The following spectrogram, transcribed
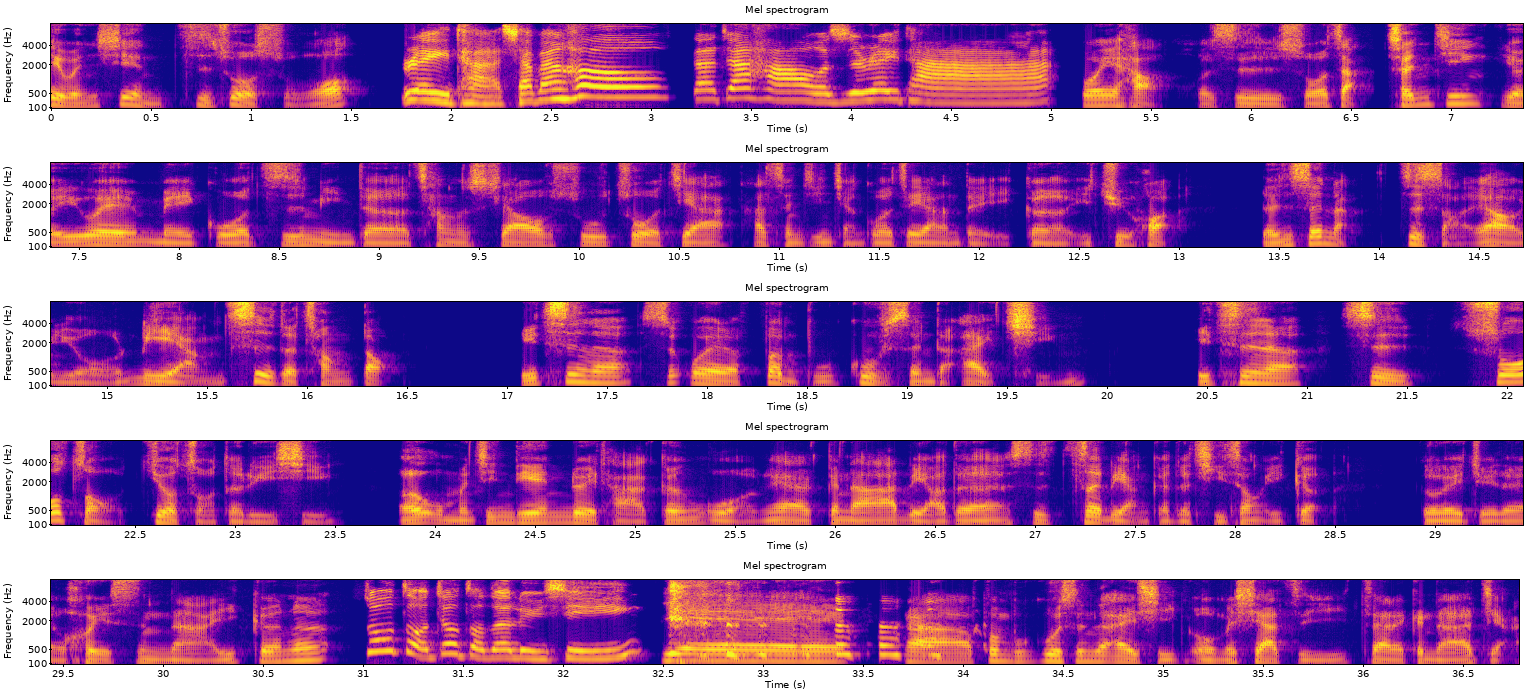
备文献制作所。瑞塔下班后，大家好，我是瑞塔。各位好，我是所长。曾经有一位美国知名的畅销书作家，他曾经讲过这样的一个一句话：人生啊，至少要有两次的冲动，一次呢是为了奋不顾身的爱情，一次呢是说走就走的旅行。而我们今天瑞塔跟我要跟大家聊的是这两个的其中一个。各位觉得会是哪一个呢？说走就走的旅行，耶、yeah! 那奋不顾身的爱情，我们下集再来跟大家讲。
